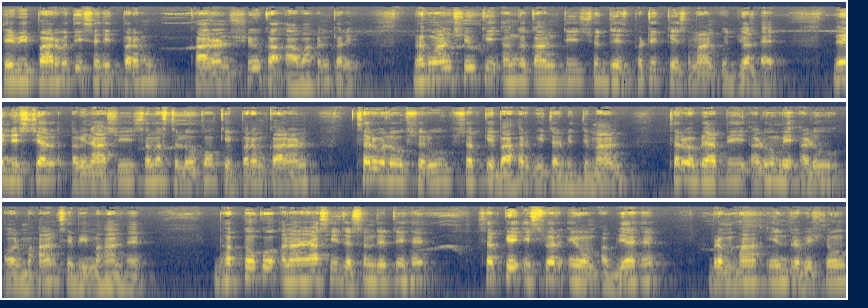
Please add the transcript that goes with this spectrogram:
देवी पार्वती सहित परम कारण शिव का आवाहन करे। भगवान शिव की अंग कांति शुद्ध स्फटिक के समान उज्ज्वल है। वे निश्चल, अविनाशी, समस्त लोकों के परम कारण, सर्वलोक स्वरूप, सबके बाहर भीतर विद्यमान, सर्वव्यापी, अणु में अणु और महान से भी महान है। भक्तों को अनायास ही दर्शन देते हैं। सबके ईश्वर एवं अव्यय हैं। ब्रह्मा, इंद्र, विष्णु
